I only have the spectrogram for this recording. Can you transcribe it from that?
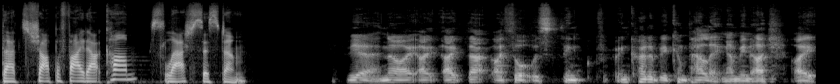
That's shopify.com/system. Yeah, no, I, I, I, that I thought was inc- incredibly compelling. I mean, I, I,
